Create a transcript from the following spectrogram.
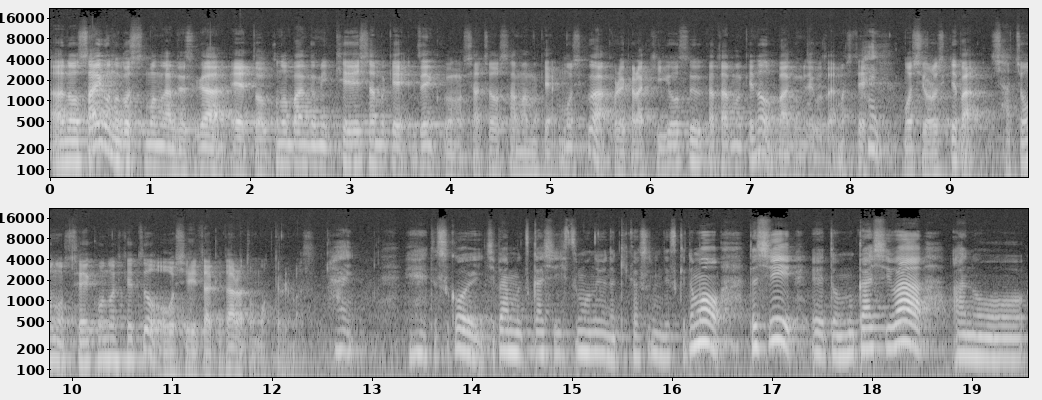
あの最後のご質問なんですが、えーと、この番組経営者向け全国の社長様向けもしくはこれから起業する方向けの番組でございまして、はい、もしよろしければ社長の成功の秘訣をお教えいただけたらと思っております。はい。えー、とすごい一番難しい質問のような気がするんですけども私、えー、と昔はあの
